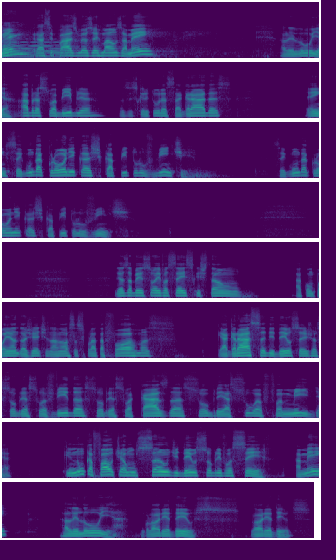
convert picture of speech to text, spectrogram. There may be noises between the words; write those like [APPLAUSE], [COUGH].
Amém? Graça e paz, meus irmãos, amém? Aleluia. Abra sua Bíblia, as Escrituras Sagradas, em 2 Crônicas, capítulo 20. 2 Crônicas, capítulo 20. Deus abençoe vocês que estão acompanhando a gente nas nossas plataformas. Que a graça de Deus seja sobre a sua vida, sobre a sua casa, sobre a sua família. Que nunca falte a unção de Deus sobre você. Amém? Aleluia. Glória a Deus. Glória a Deus.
